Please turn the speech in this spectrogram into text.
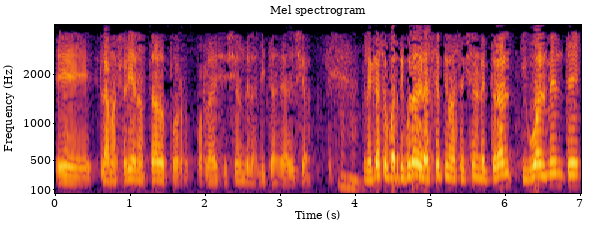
eh, la mayoría han optado por, por la decisión de las listas de adhesión. En el caso particular de la séptima sección electoral, igualmente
